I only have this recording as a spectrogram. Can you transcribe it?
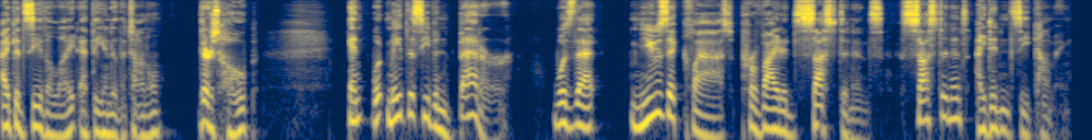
I could see the light at the end of the tunnel. There's hope. And what made this even better was that music class provided sustenance, sustenance I didn't see coming.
